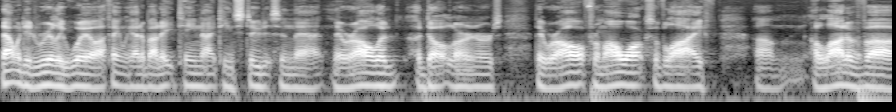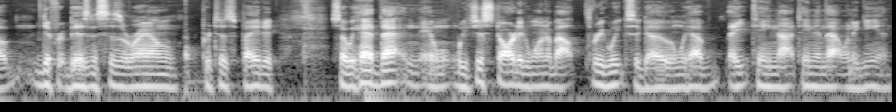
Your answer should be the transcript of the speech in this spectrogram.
that one did really well. I think we had about 18, 19 students in that. They were all adult learners. They were all from all walks of life. Um, a lot of uh, different businesses around participated. So we had that, and, and, we just started one about three weeks ago, and we have 18, 19 in that one again.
